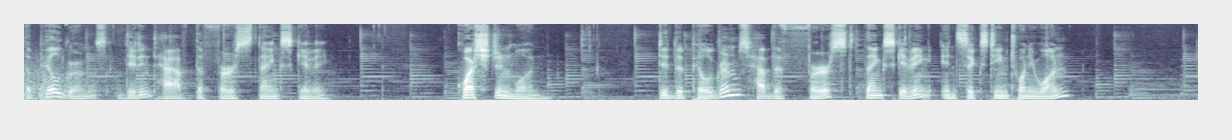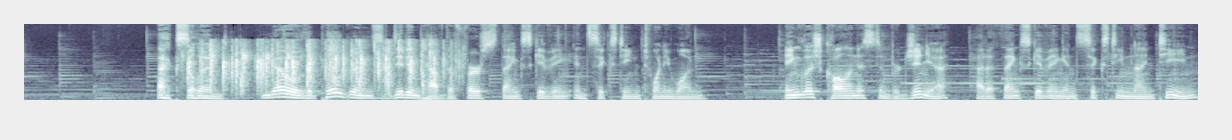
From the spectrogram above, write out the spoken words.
The Pilgrims didn't have the first Thanksgiving. Question 1 Did the Pilgrims have the first Thanksgiving in 1621? Excellent. No, the Pilgrims didn't have the first Thanksgiving in 1621. English colonists in Virginia had a Thanksgiving in 1619,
